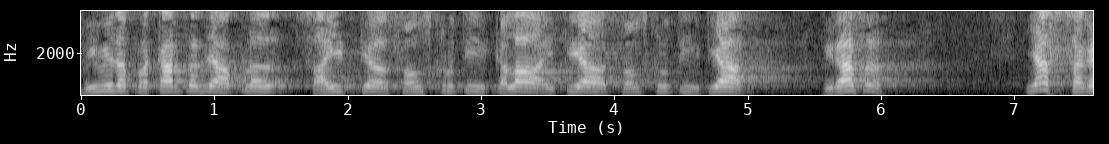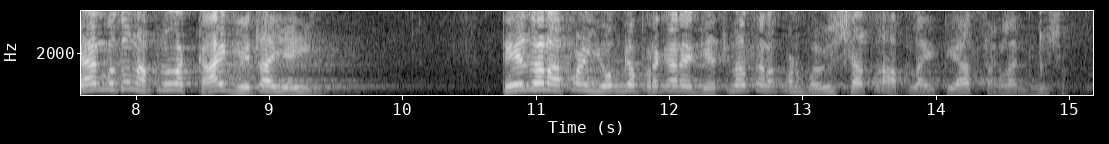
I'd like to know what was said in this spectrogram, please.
विविध प्रकारचं जे आपलं साहित्य संस्कृती कला इतिहास संस्कृती इतिहास विरासत या सगळ्यांमधून आपल्याला काय घेता येईल? ते जर आपण योग्य प्रकारे घेतलं तर आपण भविष्याचा आपला इतिहास चांगला लिहू शकतो.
